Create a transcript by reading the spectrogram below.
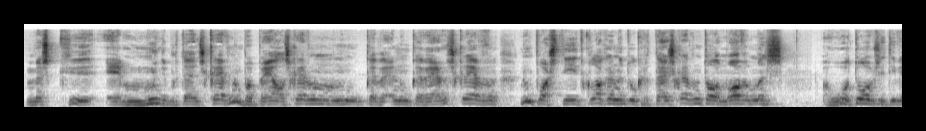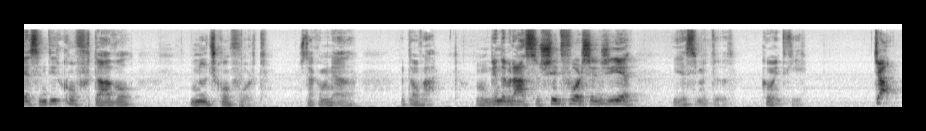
mas que é muito importante. Escreve num papel, escreve num, caderno, num caderno escreve num post-it, coloca na tua carteira, escreve no telemóvel, mas o teu objetivo é sentir confortável no desconforto. Está combinado? Então vá. Um grande abraço, cheio de força, energia e acima de tudo, comente aqui. Tchau!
